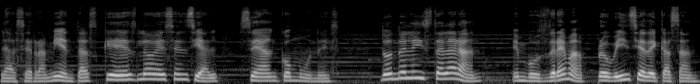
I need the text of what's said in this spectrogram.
las herramientas, que es lo esencial, sean comunes. ¿Dónde le instalarán? En Bosdrema, provincia de Kazán.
